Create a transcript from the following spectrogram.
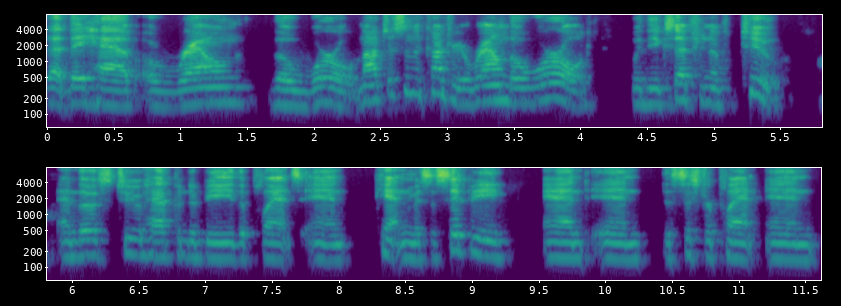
that they have around the world, not just in the country, around the world, with the exception of two. And those two happen to be the plants in Canton, Mississippi, and in the sister plant in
